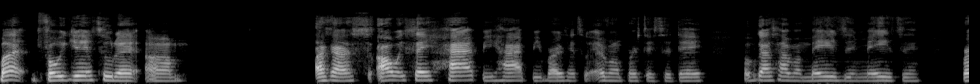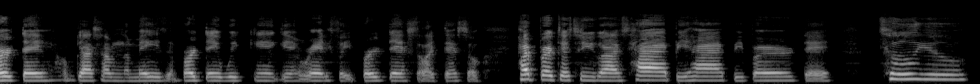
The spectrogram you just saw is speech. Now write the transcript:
But before we get into that, um, like I always say, happy, happy birthday to everyone birthday today. Hope you guys have an amazing, amazing birthday. Hope you guys have an amazing birthday weekend, getting ready for your birthday and stuff like that. So happy birthday to you guys. Happy, happy birthday to you.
